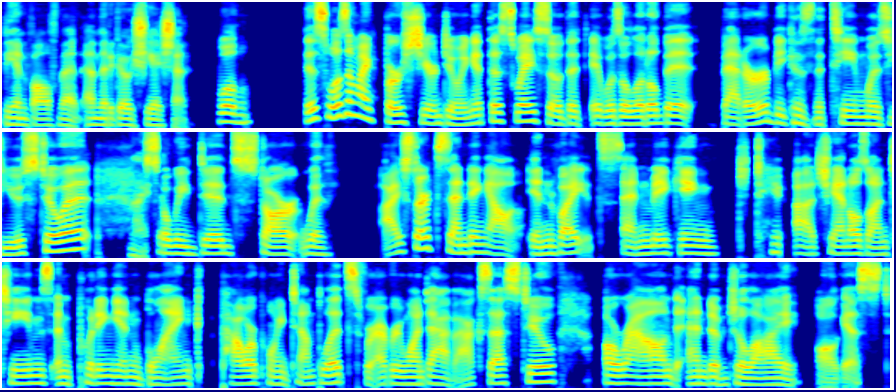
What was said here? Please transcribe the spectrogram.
the involvement and the negotiation? Well this wasn't my first year doing it this way so that it was a little bit better because the team was used to it. Nice. So we did start with I start sending out invites and making t- uh, channels on Teams and putting in blank PowerPoint templates for everyone to have access to around end of July, August.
